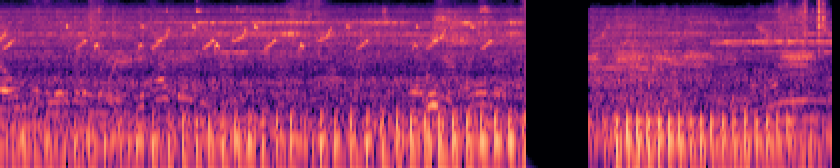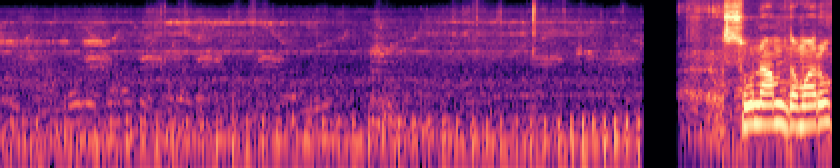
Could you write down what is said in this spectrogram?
શું નામ તમારું?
